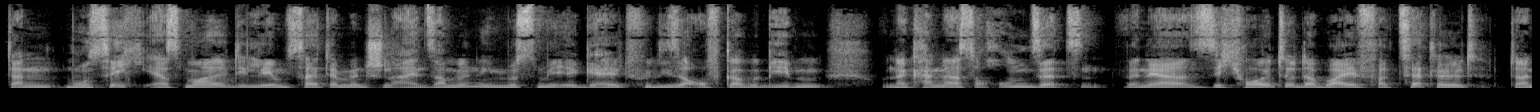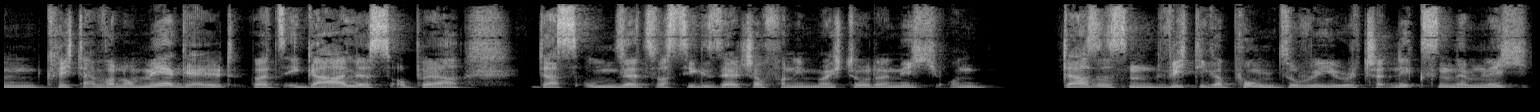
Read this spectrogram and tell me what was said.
dann muss ich erstmal die Lebenszeit der Menschen einsammeln. Die müssen mir ihr Geld für diese Aufgabe geben und dann kann er es auch umsetzen. Wenn er sich heute dabei verzettelt, dann kriegt er einfach noch mehr Geld, weil es egal ist, ob er das umsetzt, was die Gesellschaft von ihm möchte oder nicht. Und das ist ein wichtiger Punkt, so wie Richard Nixon nämlich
